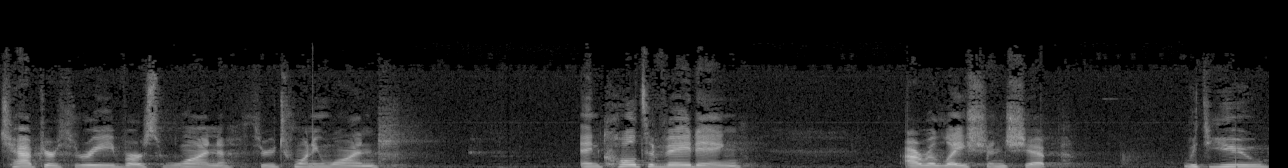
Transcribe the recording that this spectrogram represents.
chapter 3, verse 1 through 21, and cultivating our relationship with you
